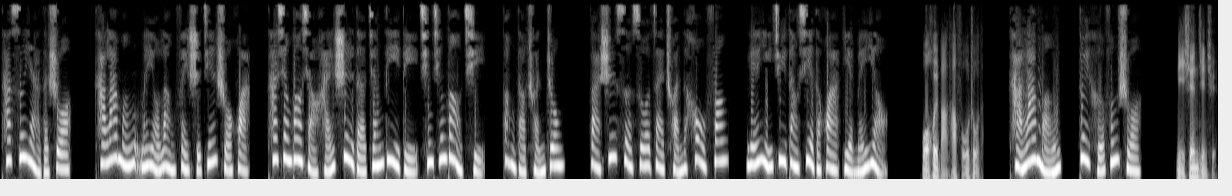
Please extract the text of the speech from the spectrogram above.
他嘶哑地说。卡拉蒙没有浪费时间说话，他像抱小孩似的将弟弟轻轻抱起，放到船中。法师瑟缩在船的后方，连一句道谢的话也没有。我会把他扶住的，卡拉蒙对何风说：“你先进去。”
